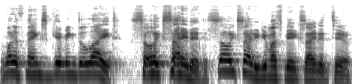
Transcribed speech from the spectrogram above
what a Thanksgiving delight. So excited. So excited. You must be excited too.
